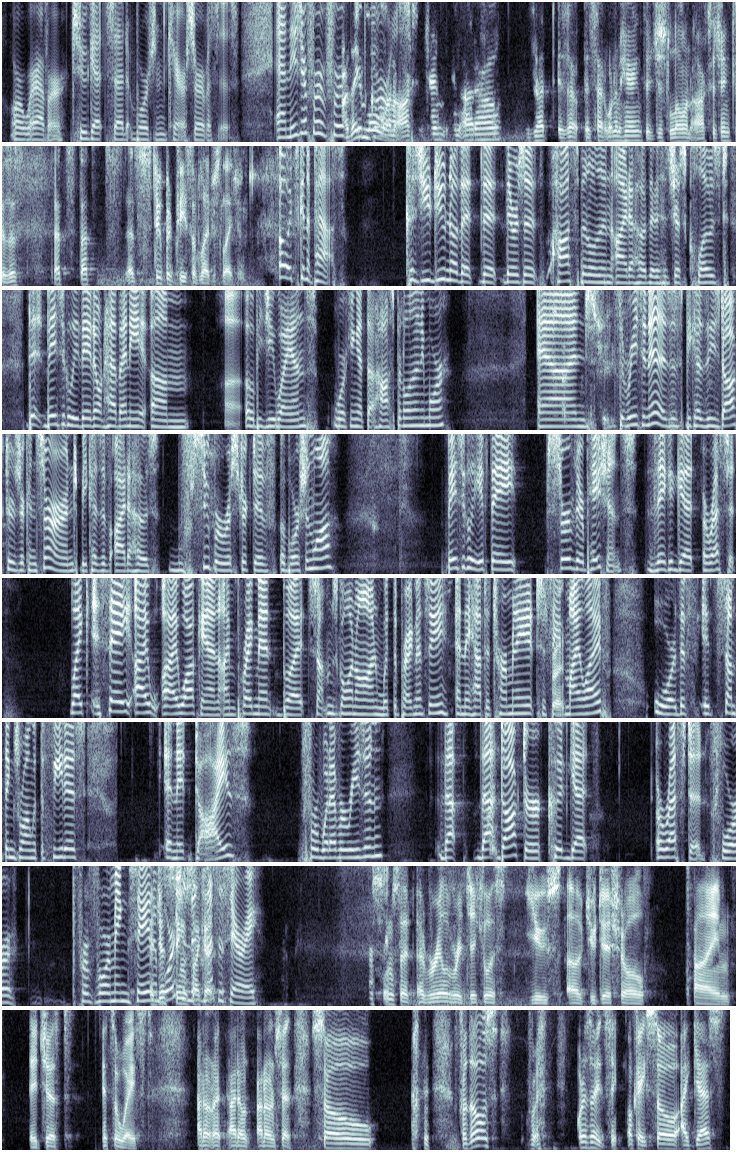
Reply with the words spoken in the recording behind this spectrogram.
or wherever to get said abortion care services. And these are for for Are they low on oxygen in Idaho? Is that is that is that what I'm hearing? They're just low on oxygen because this that's that's that's a stupid piece of legislation. Oh, it's going to pass. Because you do know that, that there's a hospital in Idaho that has just closed. That basically they don't have any um, uh, OBGYNs working at that hospital anymore. And the reason is is because these doctors are concerned because of Idaho's super restrictive abortion law. Basically, if they serve their patients, they could get arrested like say I I walk in, I'm pregnant, but something's going on with the pregnancy, and they have to terminate it to save Right. my life, or the it's something's wrong with the fetus, and it dies for whatever reason. That that doctor could get arrested for performing, say, an abortion that's like a- necessary. This seems a, a real ridiculous use of judicial time. It just it's a waste. I don't I don't I don't understand. So for those what does I say? Okay, so I guess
